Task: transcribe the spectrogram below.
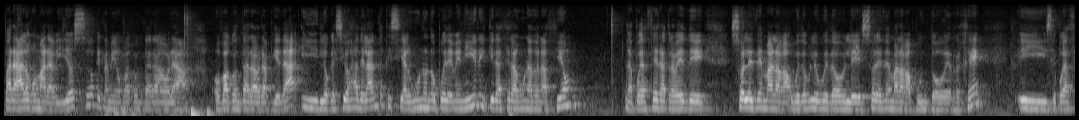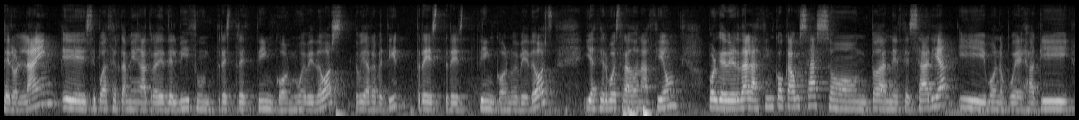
para algo maravilloso que también os va a contar ahora, os va a contar ahora Piedad. Y lo que sí os adelanto es que si alguno no puede venir y quiere hacer alguna donación, la puede hacer a través de Soles de Málaga, www.solesdemálaga.org y se puede hacer online, eh, se puede hacer también a través del Bizum 33592, lo voy a repetir, 33592 y hacer vuestra donación porque de verdad las cinco causas son todas necesarias y bueno, pues aquí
